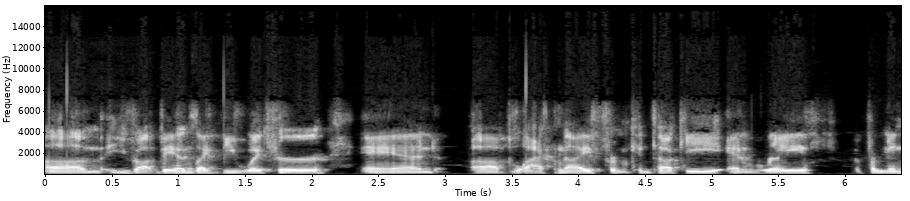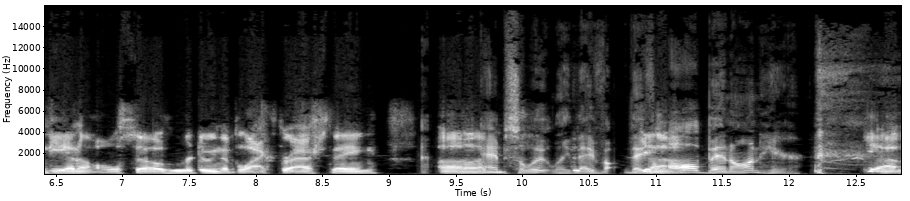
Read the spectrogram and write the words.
Um, you've got bands like Bewitcher and uh, Black Knife from Kentucky and Wraith from Indiana also who are doing the black thrash thing. Um, Absolutely. They've they've yeah. all been on here. yeah,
